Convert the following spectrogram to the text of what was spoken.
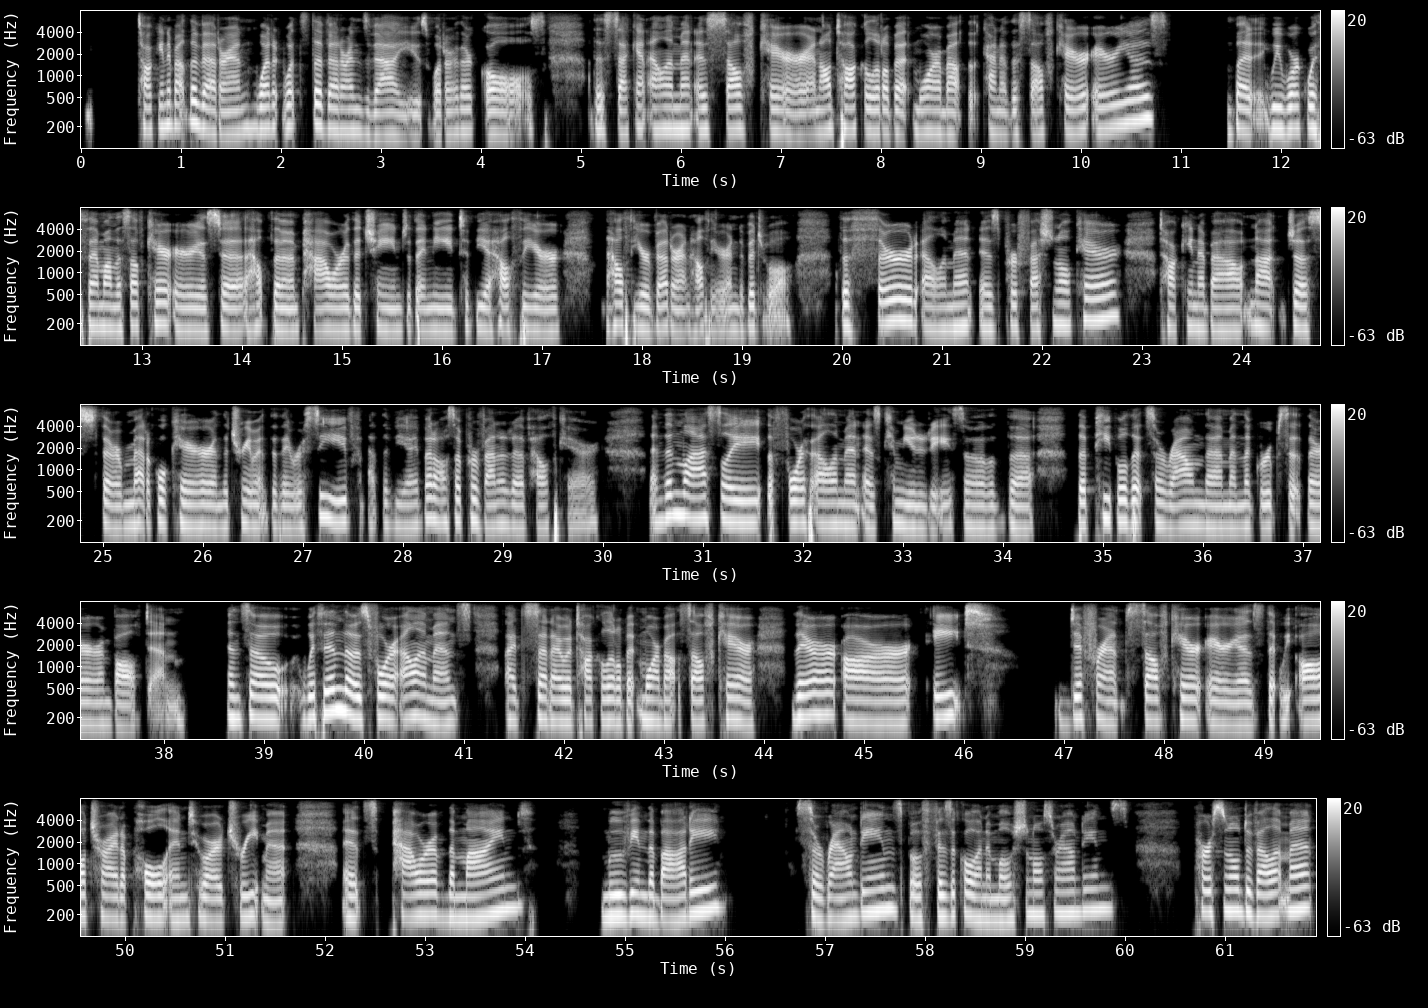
talking about the veteran what what's the veteran's values what are their goals the second element is self-care and i'll talk a little bit more about the kind of the self-care areas but we work with them on the self-care areas to help them empower the change that they need to be a healthier healthier veteran healthier individual. The third element is professional care talking about not just their medical care and the treatment that they receive at the va but also preventative health care. And then lastly the fourth element is community so the the people that surround them and the groups that they're involved in and so within those four elements, I said I would talk a little bit more about self care. There are eight different self care areas that we all try to pull into our treatment. It's power of the mind, moving the body, surroundings, both physical and emotional surroundings, personal development,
